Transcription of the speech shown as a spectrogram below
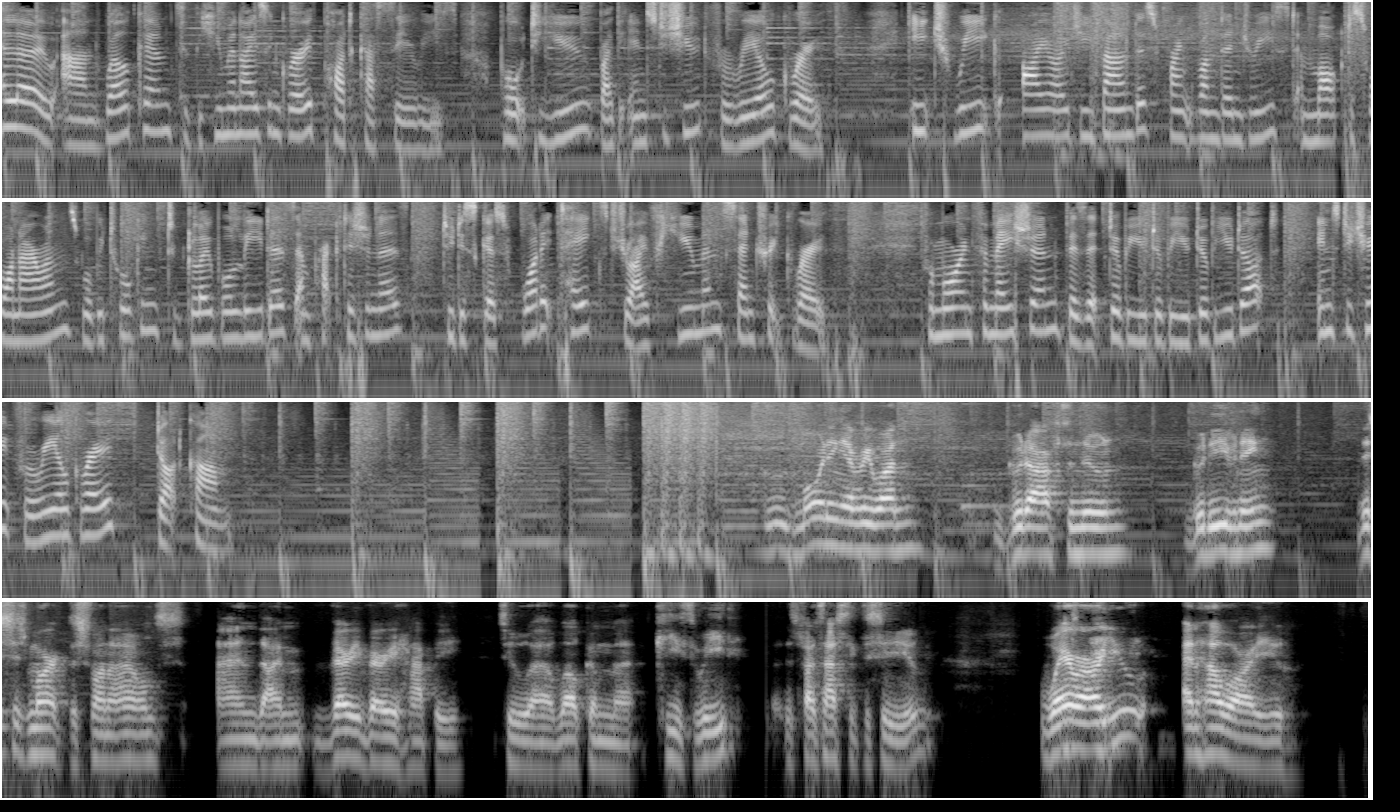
Hello, and welcome to the Humanizing Growth podcast series, brought to you by the Institute for Real Growth. Each week, IRG founders Frank van den Driest and Marc de Swaan Arons will be talking to global leaders and practitioners to discuss what it takes to drive human centric growth. For more information, visit www.instituteforrealgrowth.com. Good morning, everyone. Good afternoon. Good evening. This is Marc de Swaan Arons, and I'm very, very happy to uh, welcome uh, Keith Weed it's fantastic to see you. Where are you and how are you?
